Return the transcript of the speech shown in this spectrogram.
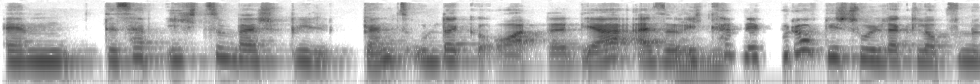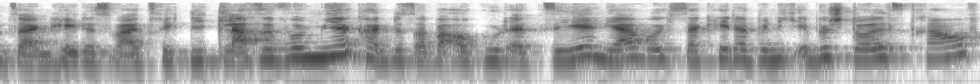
Ähm, das habe ich zum Beispiel ganz untergeordnet, ja. Also ich Mhm. kann mir gut auf die Schulter klopfen und sagen, hey, das war jetzt richtig klasse von mir, kann das aber auch gut erzählen, ja, wo ich sage, hey, da bin ich immer stolz drauf.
